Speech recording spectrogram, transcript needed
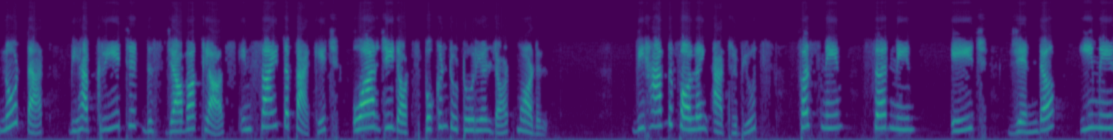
Note that we have created this Java class inside the package org.spokentutorial.model. We have the following attributes first name, surname, age, gender, email,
